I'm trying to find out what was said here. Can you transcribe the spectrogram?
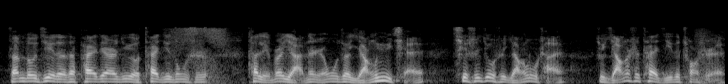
咱们都记得他拍电视剧有《太极宗师》，他里边演的人物叫杨玉乾，其实就是杨露禅，就杨氏太极的创始人。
